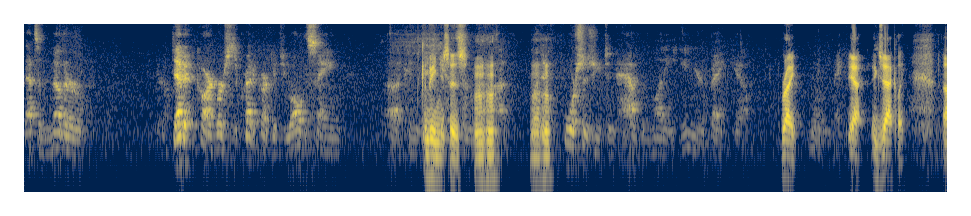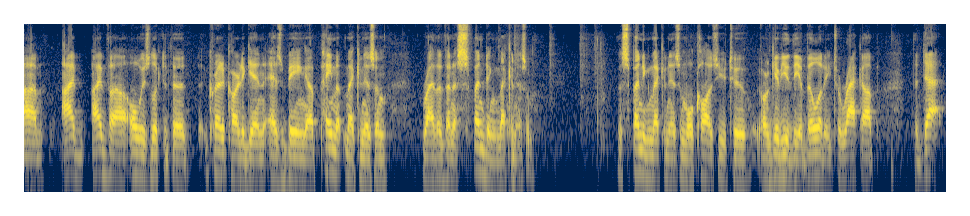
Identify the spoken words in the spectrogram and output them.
that's another, you know, debit card versus a credit card gives you all the same uh, Conveniences, mhm, whatnot, But mhm. it forces you to have the money in your bank account right. when you make the Yeah, exactly. Um, I've, I've uh, always looked at the credit card again as being a payment mechanism rather than a spending mechanism. The spending mechanism will cause you to, or give you the ability to rack up the debt,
